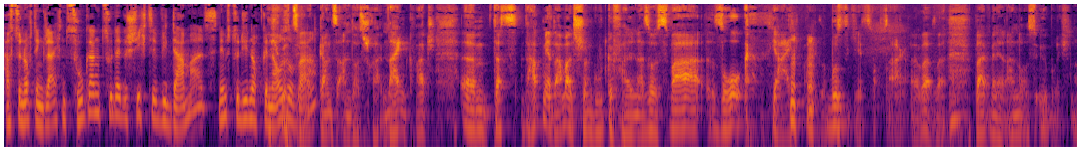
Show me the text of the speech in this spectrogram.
Hast du noch den gleichen Zugang zu der Geschichte wie damals? Nimmst du die noch genauso ich wahr? Ganz anders schreiben. Nein, Quatsch. Ähm, das hat mir damals schon gut gefallen. Also es war so, ja, ich weiß, musste ich jetzt noch sagen, aber bleibt mir denn anderes übrig. Ne?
